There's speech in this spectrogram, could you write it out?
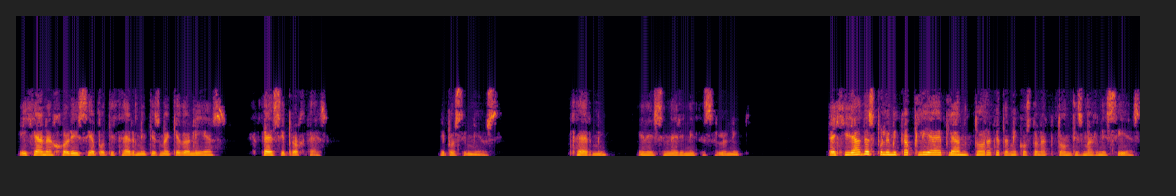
είχε αναχωρήσει από τη θέρμη της Μακεδονίας χθες ή προχθές. Υποσημείωση. Θέρμη είναι η σημερινή Θεσσαλονίκη. Τα χιλιάδες πολεμικά πλοία έπλεαν τώρα κατά μήκος των ακτών της Μαγνησίας.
